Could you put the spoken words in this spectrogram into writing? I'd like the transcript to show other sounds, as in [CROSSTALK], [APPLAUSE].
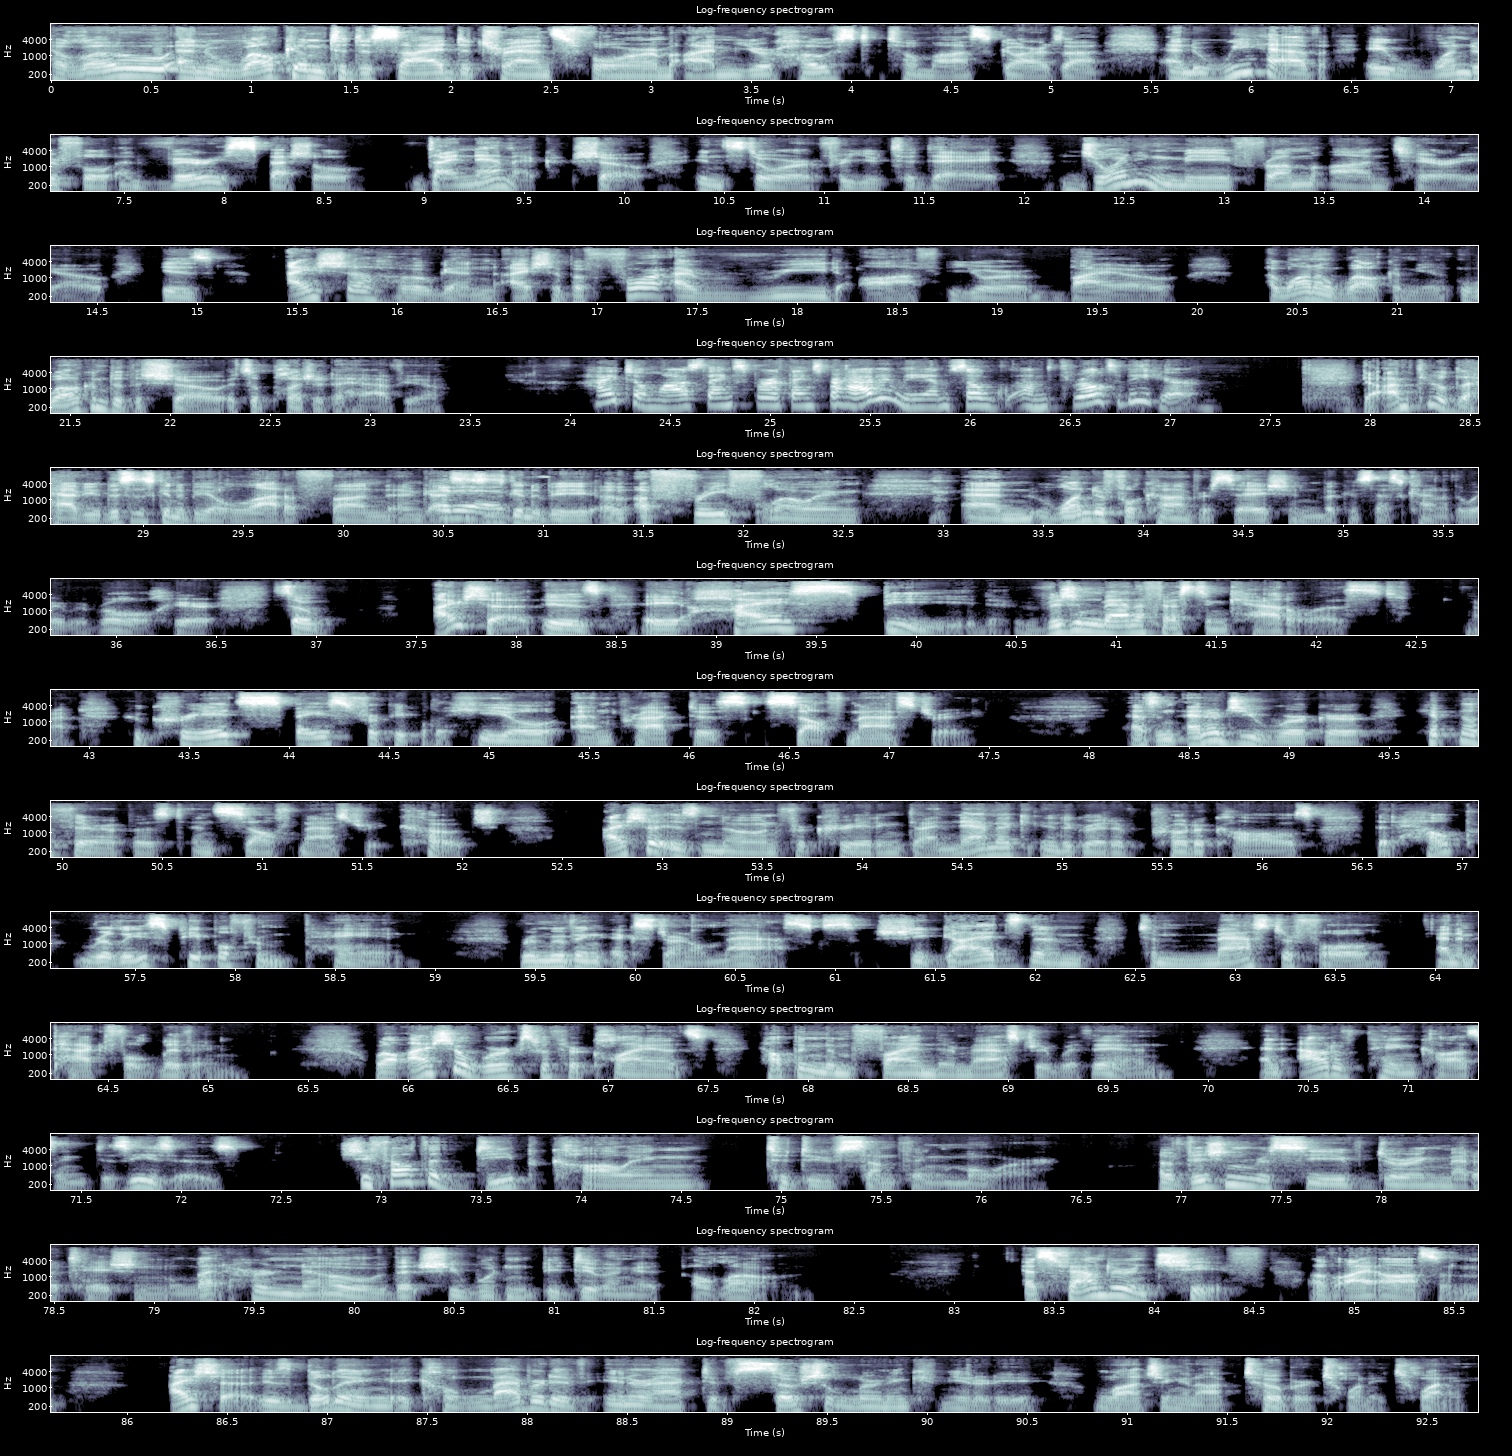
Hello and welcome to Decide to Transform. I'm your host, Tomas Garza, and we have a wonderful and very special dynamic show in store for you today. Joining me from Ontario is Aisha Hogan. Aisha, before I read off your bio, I want to welcome you. Welcome to the show. It's a pleasure to have you. Hi, Tomas. Thanks for thanks for having me. I'm so I'm thrilled to be here. Yeah, I'm thrilled to have you. This is going to be a lot of fun. And guys, it this is. is going to be a, a free flowing and wonderful conversation because that's kind of the way we roll here. So, Aisha is a high speed vision manifesting catalyst right, who creates space for people to heal and practice self mastery. As an energy worker, hypnotherapist, and self mastery coach, Aisha is known for creating dynamic integrative protocols that help release people from pain, removing external masks. She guides them to masterful and impactful living. While Aisha works with her clients, helping them find their mastery within and out of pain causing diseases, she felt a deep calling to do something more. A vision received during meditation let her know that she wouldn't be doing it alone. As founder and chief of iAwesome, Aisha is building a collaborative, interactive social learning community launching in October 2020.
